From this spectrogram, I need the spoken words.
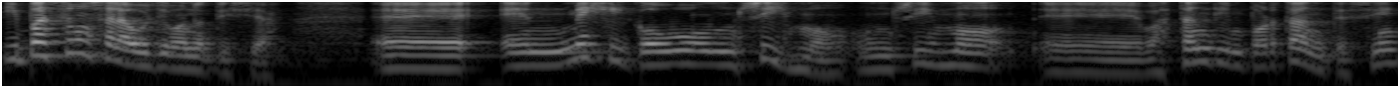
Y pasemos a la última noticia. Eh, en México hubo un sismo, un sismo eh, bastante importante, ¿sí?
